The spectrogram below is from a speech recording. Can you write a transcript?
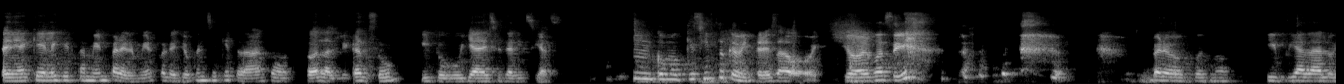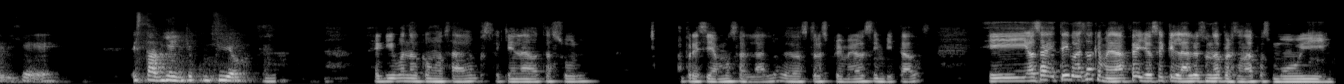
tenía que elegir también para el miércoles. Yo pensé que te daban como todas las ligas Zoom y tú ya decías, mm, como que siento que me interesa hoy, o algo así. Pero pues no. Y fui a Lalo y dije, está bien, yo confío. Aquí, bueno, como saben, pues aquí en la Nota Azul apreciamos a Lalo, de los tres primeros invitados. Y, o sea, te digo, es lo que me da fe. Yo sé que Lalo es una persona, pues, muy,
